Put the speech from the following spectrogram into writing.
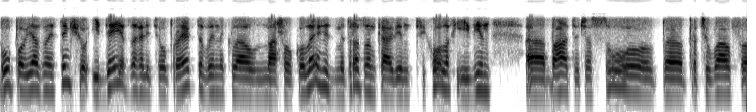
був пов'язаний з тим, що ідея взагалі цього проекту виникла у нашого колеги Дмитро Званка. Він психолог і він. Е, багато часу е, працював е,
